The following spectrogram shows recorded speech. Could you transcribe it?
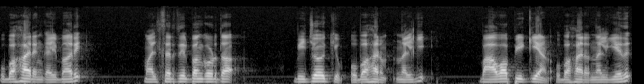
ഉപഹാരം കൈമാറി. മത്സരത്തിൽ പങ്കെടുത്ത ബിജോയ്ക്കും ഉപഹാരം നൽകി. ബാവ പി കെയാണ് ഉപഹാരം നൽകിയത്.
